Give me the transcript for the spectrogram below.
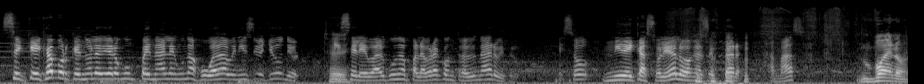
se queja porque no le dieron un penal en una jugada a Vinicius Junior y se le va alguna palabra contra de un árbitro. Eso ni de casualidad lo van a aceptar, jamás. Bueno,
